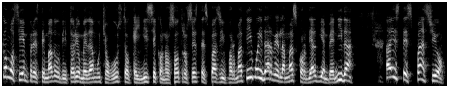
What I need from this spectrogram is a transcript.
Como siempre, estimado auditorio, me da mucho gusto que inicie con nosotros este espacio informativo y darle la más cordial bienvenida a este espacio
